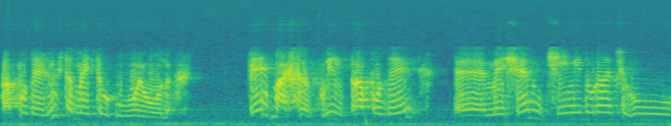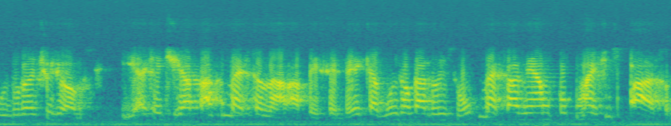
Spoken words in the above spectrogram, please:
Para poder justamente o, o ter mais tranquilo para poder é, mexer no time durante, o, durante os jogos. E a gente já está começando a, a, perceber que alguns jogadores vão começar a ganhar um pouco mais de espaço.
